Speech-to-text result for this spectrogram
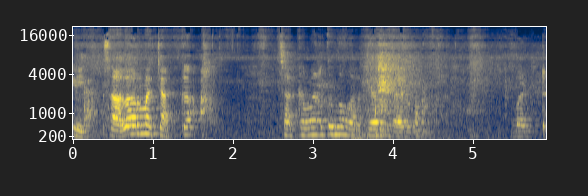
ഇല്ല സാധാരണ ചക്ക ചക്ക മരത്തുനിന്ന് പറിക്കാറുണ്ടായിരുന്നു ബട്ട്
